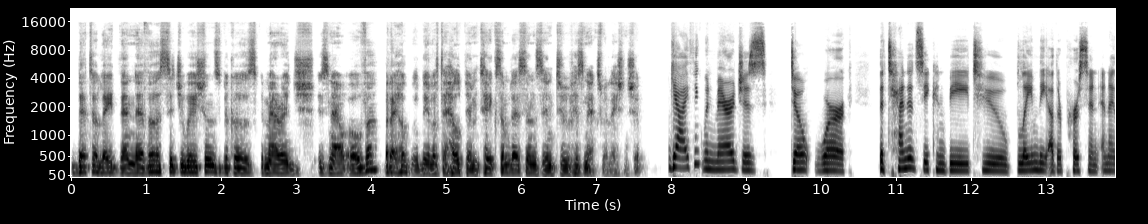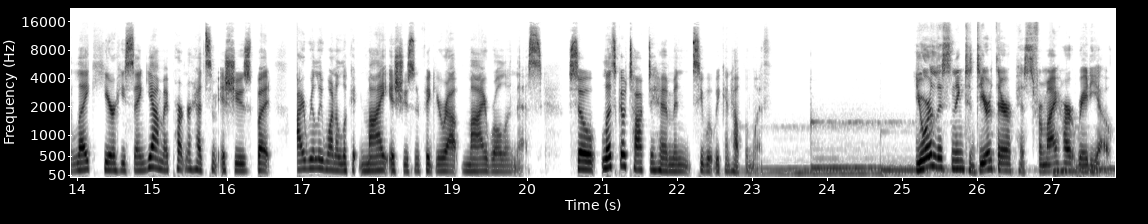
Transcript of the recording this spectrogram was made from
better late than never situations because the marriage is now over. But I hope we'll be able to help him take some lessons into his next relationship. Yeah, I think when marriages don't work, the tendency can be to blame the other person. And I like here he's saying, yeah, my partner had some issues, but I really want to look at my issues and figure out my role in this. So let's go talk to him and see what we can help him with. You're listening to Dear Therapist from iHeartRadio.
